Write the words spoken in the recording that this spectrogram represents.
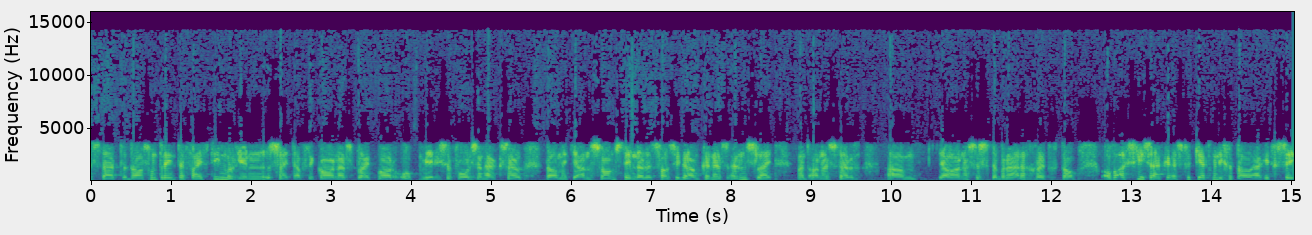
is dat daar omtrent 15 miljoen Suid-Afrikaners blykbaar op mediese fondse en ek sou daarmee Jan saamstem dat dit sal seker aan kinders insluit want anders ter um Ja, anders is 'n regtig groot getal. Of ekskuus, ek is verkeerd met die getal. Ek het gesê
